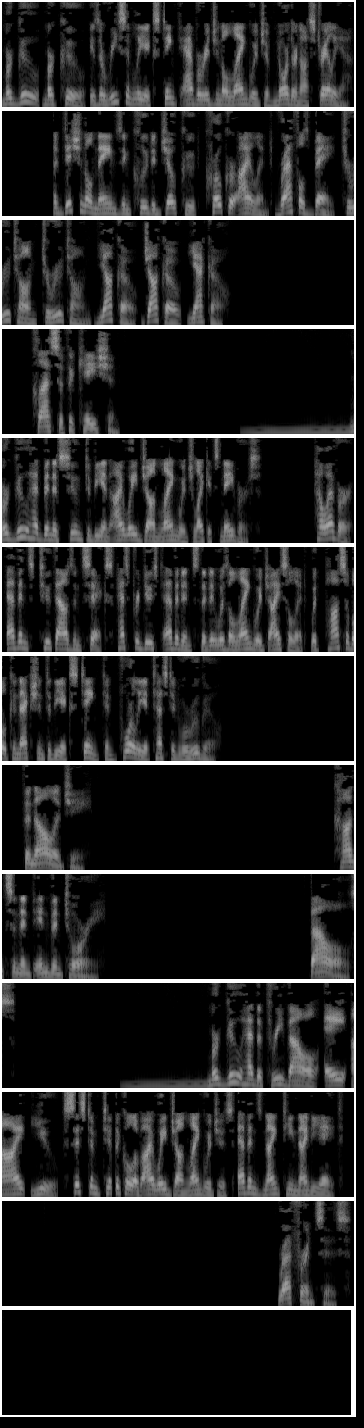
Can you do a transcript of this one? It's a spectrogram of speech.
Murgu Murku, is a recently extinct Aboriginal language of northern Australia. Additional names include Ajokut, Croker Island, Raffles Bay, Turutong, Turutong, Yako, Jako, Yako. Classification Mergu had been assumed to be an Iwaidjan language like its neighbors. However, Evans 2006 has produced evidence that it was a language isolate, with possible connection to the extinct and poorly attested Wurrugu. Phonology Consonant inventory Vowels Murgu had the three-vowel, a, i, u, system typical of Iwaidjan languages Evans 1998. References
